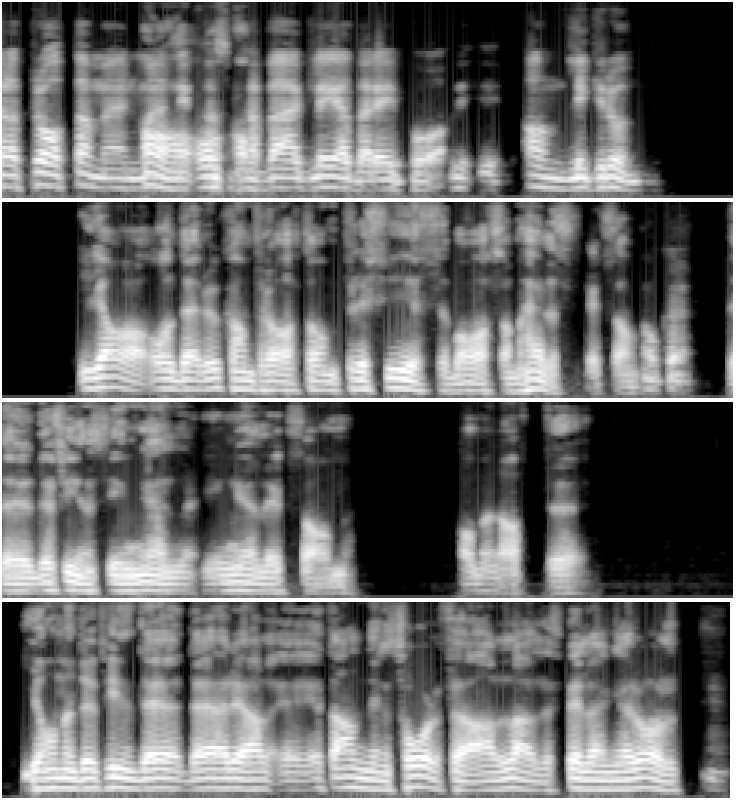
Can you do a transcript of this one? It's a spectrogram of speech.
för att prata med en människa och, som kan vägleda dig på andlig grund. Ja, och där du kan prata om precis vad som helst. Liksom. Okay. Det, det, finns ingen, ingen liksom, ja men att eh, Ja, men det, finns, det, det är ett andningshål för alla. Det spelar ingen roll. Mm.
